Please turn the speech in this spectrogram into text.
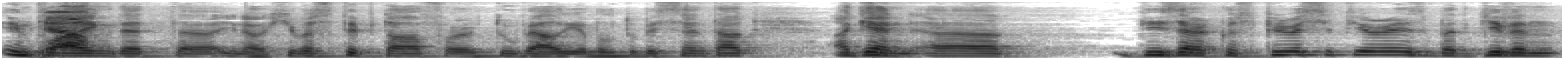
implying that uh, you know he was tipped off or too valuable to be sent out. Again, uh, these are conspiracy theories, but given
